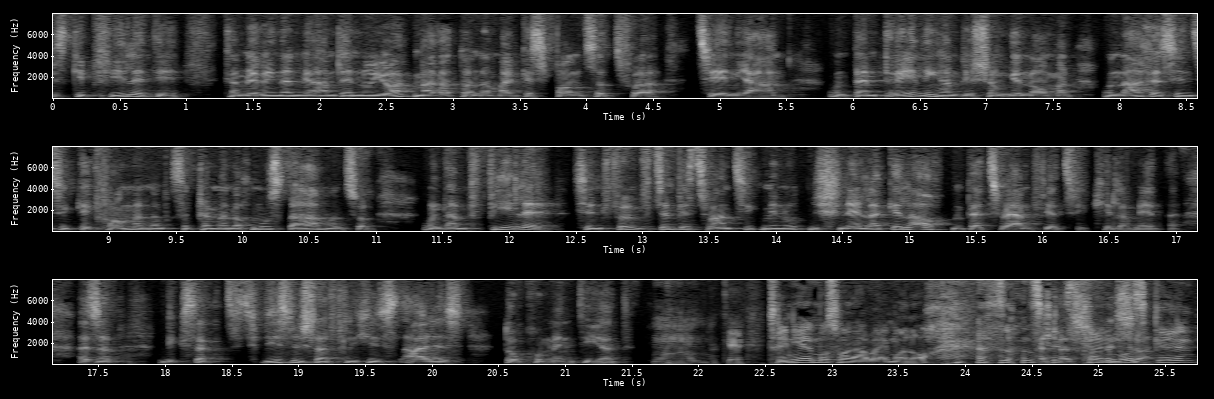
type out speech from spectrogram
es gibt viele, die, ich kann mich erinnern, wir haben den New York Marathon einmal gesponsert vor zehn Jahren. Und beim Training haben die schon genommen. Und nachher sind sie gekommen und gesagt, können wir noch Muster haben und so. Und haben viele, sind 15 bis 20 Minuten schneller gelaufen bei 42 Kilometer. Also, wie gesagt, wissenschaftlich ist alles dokumentiert. Mhm, okay. Trainieren muss man aber immer noch, sonst gibt es keine. Muskeln.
